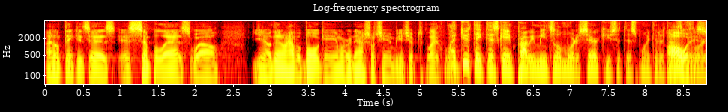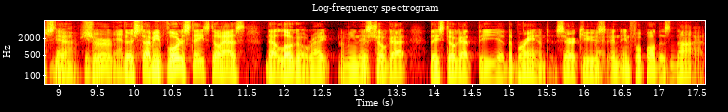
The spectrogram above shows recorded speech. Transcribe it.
I don't think it's as as simple as well. you know they don't have a bowl game or a national championship to play for. I do think this game probably means a little more to Syracuse at this point than it does Always, to Florida State. yeah, know, sure. There's, I mean, Florida State still has that logo, right? I mean, they still sure. got they still got the uh, the brand. Syracuse Right. in, in football does not,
